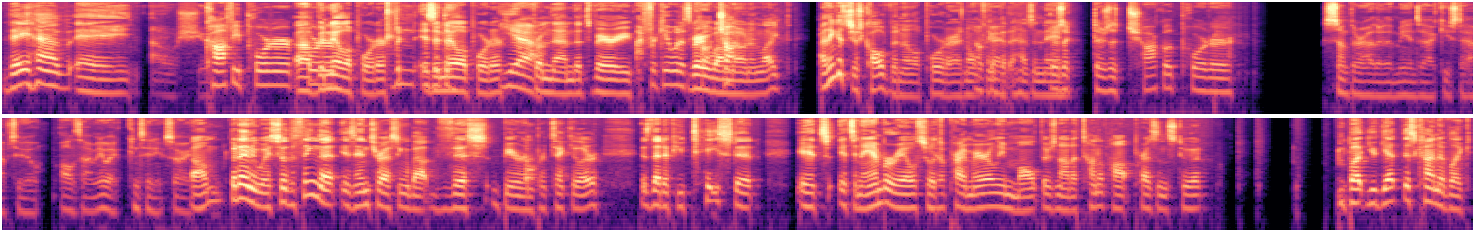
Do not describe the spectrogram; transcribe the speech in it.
they have a oh shoot Coffee porter, uh, vanilla porter, Van- is it vanilla porter Yeah. from them that's very I forget what it's very called. well Choc- known and liked. I think it's just called vanilla porter. I don't Okay. think that it has a name. There's a there's a chocolate porter, something or other that me and Zach used to have too all the time. Anyway, continue. Sorry. Um, but anyway, so the thing that is interesting about this beer in particular is that if you taste it, it's it's an amber ale, so Yep. it's primarily malt. There's not a ton of hop presence to it, but you get this kind of like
